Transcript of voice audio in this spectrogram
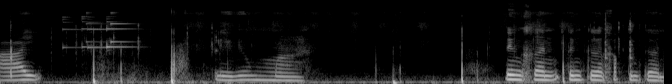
ตายเลเวลมา ตึงเกิน ตึงเกินครับ ตึงเกิน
